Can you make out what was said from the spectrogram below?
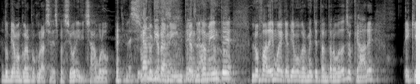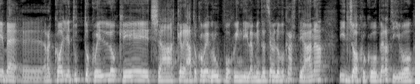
Dobbiamo ancora procurarci le espansioni, diciamolo. sì. Subito, Candidamente. Candidamente lo faremo e che abbiamo veramente tanta roba da giocare. E che beh, eh, raccoglie tutto quello che ci ha creato come gruppo, quindi l'ambientazione Lovecraftiana, il gioco cooperativo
